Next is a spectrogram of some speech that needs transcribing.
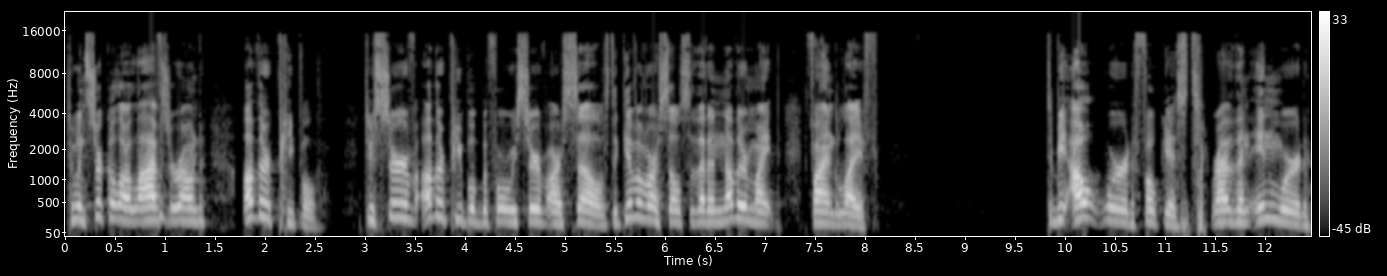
to encircle our lives around other people, to serve other people before we serve ourselves, to give of ourselves so that another might find life, to be outward focused rather than inward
